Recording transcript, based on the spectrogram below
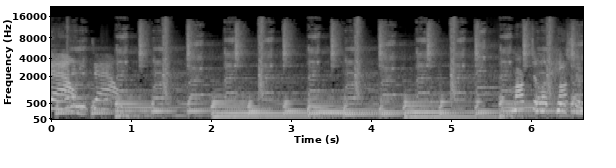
Down! Marked a location.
